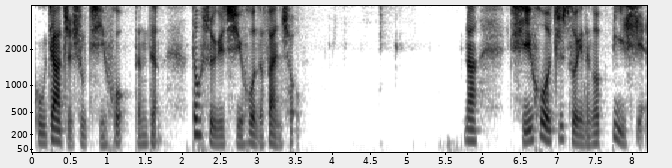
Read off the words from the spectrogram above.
股价指数期货等等，都属于期货的范畴。那期货之所以能够避险，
